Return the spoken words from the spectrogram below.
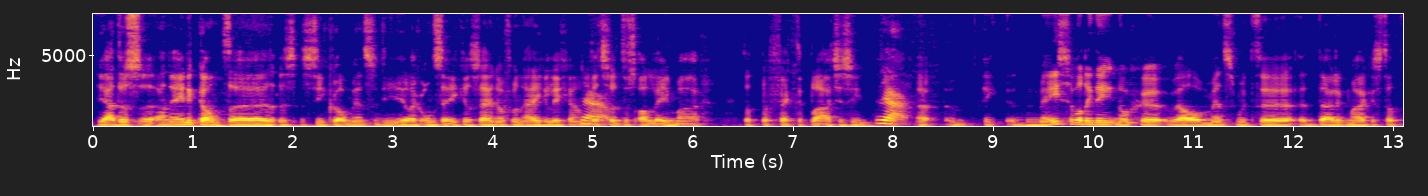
ja, dus eh, aan de ene kant eh, zie ik wel mensen die heel erg onzeker zijn over hun eigen lichaam. Ja. Dat ze dus alleen maar dat perfecte plaatje zien. Ja, Eh, ehm, ik, het meeste wat ik denk nog wel mensen moeten eh, duidelijk maken is dat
